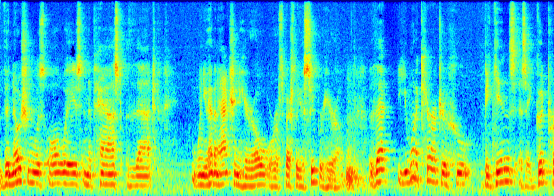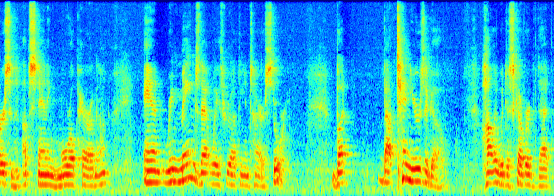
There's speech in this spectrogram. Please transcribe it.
The notion was always in the past that when you have an action hero, or especially a superhero, that you want a character who begins as a good person, an upstanding moral paragon, and remains that way throughout the entire story. But about 10 years ago, Hollywood discovered that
